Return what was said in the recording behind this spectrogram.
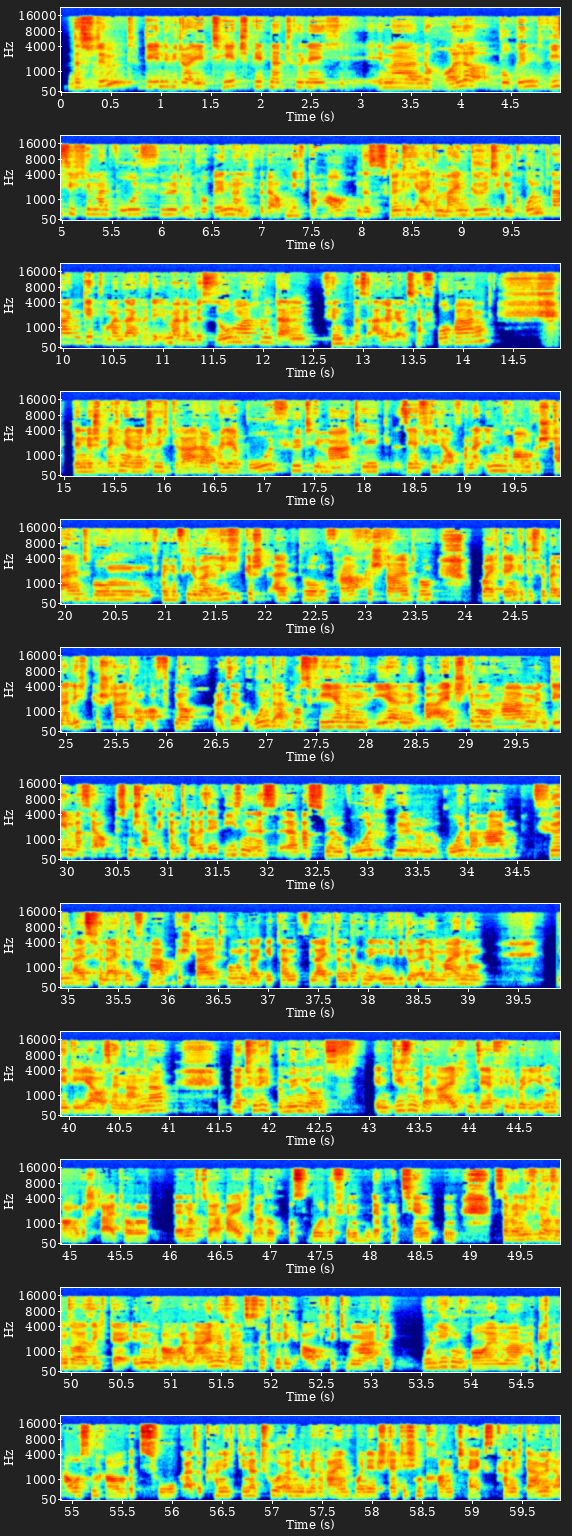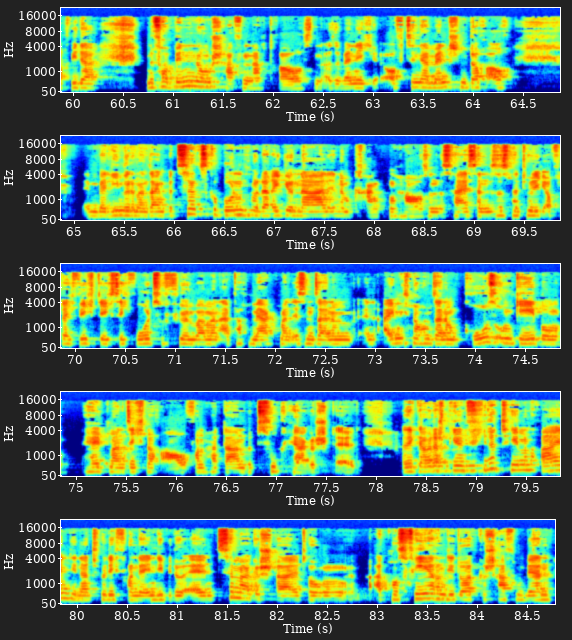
Das stimmt. Die Individualität spielt natürlich immer eine Rolle, worin, wie sich jemand wohlfühlt und worin. Und ich würde auch nicht behaupten, dass es wirklich allgemeingültige Grundlagen gibt, wo man sagen könnte, immer wenn wir es so machen, dann finden das alle ganz hervorragend. Denn wir sprechen ja natürlich gerade auch bei der Wohlfühlthematik sehr viel auch von der Innenraumgestaltung, sprechen viel über Lichtgestaltung, Farbgestaltung. Wobei ich denke, dass wir bei einer Lichtgestaltung oft noch, also der Grundatmosphären eher eine Übereinstimmung haben, in dem, was ja auch wissenschaftlich dann teilweise erwiesen ist, äh, was zu einem Wohlfühlen und einem Wohlbehagen führt, als vielleicht in Farbgestaltungen. Da geht dann vielleicht dann doch eine individuelle Meinung, geht die eher auseinander. Natürlich bemühen wir uns in diesen Bereichen sehr viel über die Innenraumgestaltung dennoch zu erreichen, also ein großes Wohlbefinden der Patienten. Das ist aber nicht nur aus unserer Sicht der Innenraum alleine, sondern es ist natürlich auch die Thematik, wo liegen Räume? Habe ich einen Außenraumbezug? Also kann ich die Natur irgendwie mit reinholen, den städtischen Kontext? Kann ich damit auch wieder eine Verbindung schaffen nach draußen? Also wenn ich, oft sind ja Menschen doch auch in Berlin würde man sagen, bezirksgebunden oder regional in einem Krankenhaus. Und das heißt, dann ist es natürlich auch vielleicht wichtig, sich wohlzufühlen, weil man einfach merkt, man ist in seinem, in, eigentlich noch in seinem Großumgebung, hält man sich noch auf und hat da einen Bezug hergestellt. Also ich glaube, da spielen viele Themen rein, die natürlich von der individuellen Zimmergestaltung, Atmosphären, die dort geschaffen werden,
